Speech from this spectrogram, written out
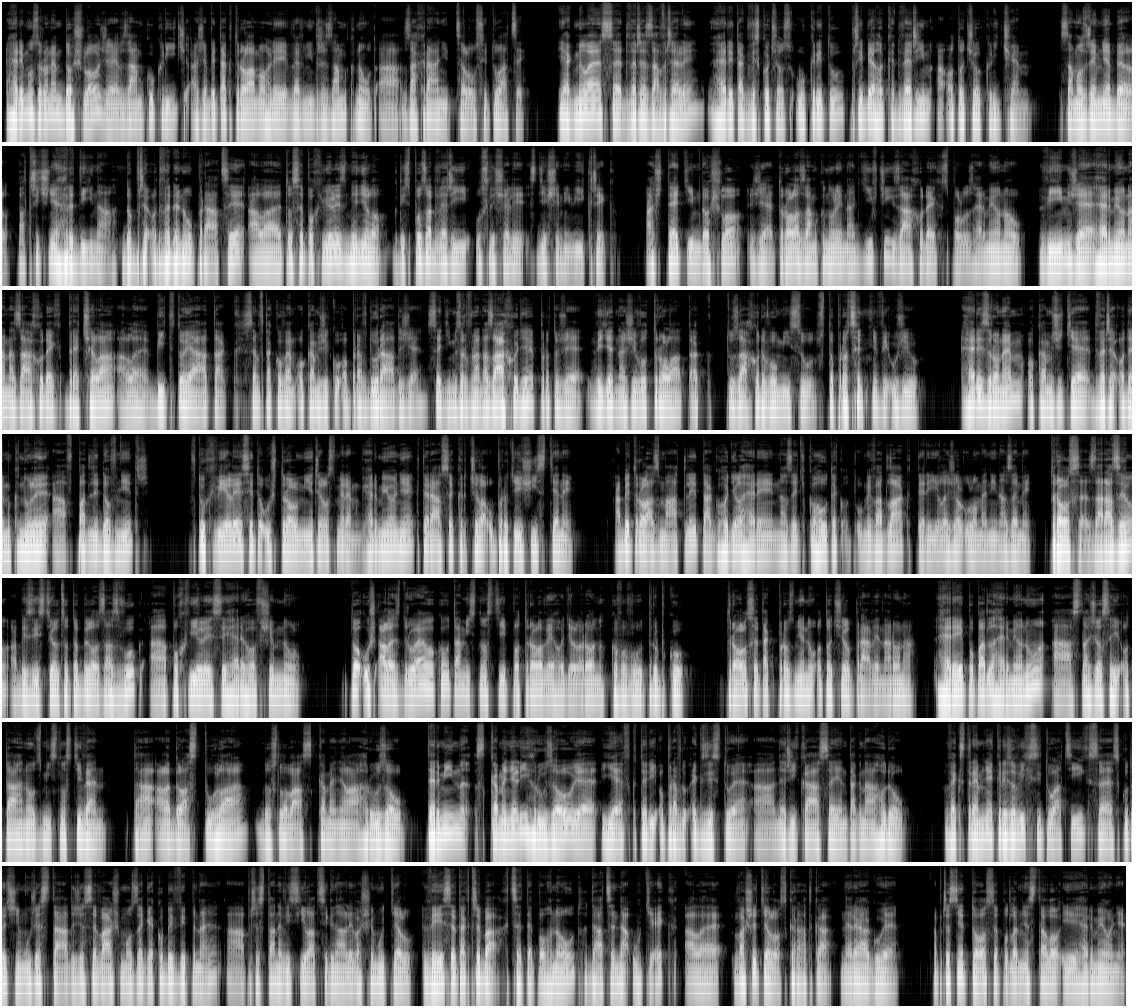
Harrymu s Ronem došlo, že je v zámku klíč a že by tak trola mohli vevnitř zamknout a zachránit celou situaci. Jakmile se dveře zavřely, Harry tak vyskočil z úkrytu, přiběhl ke dveřím a otočil klíčem. Samozřejmě byl patřičně hrdý na dobře odvedenou práci, ale to se po chvíli změnilo, když spoza dveří uslyšeli zděšený výkřik. Až teď jim došlo, že trola zamknuli na dívčích záchodech spolu s Hermionou. Vím, že Hermiona na záchodech brečela, ale být to já, tak jsem v takovém okamžiku opravdu rád, že sedím zrovna na záchodě, protože vidět na život trola, tak tu záchodovou mísu stoprocentně využiju. Harry s Ronem okamžitě dveře odemknuli a vpadli dovnitř. V tu chvíli si to už troll mířil směrem k Hermioně, která se krčila u protější stěny. Aby trola zmátli, tak hodil Harry na zeď kohoutek od umyvadla, který ležel ulomený na zemi. Troll se zarazil, aby zjistil, co to bylo za zvuk a po chvíli si Harry ho všimnul. To už ale z druhého kouta místnosti po trollovi hodil Ron kovovou trubku. Troll se tak pro změnu otočil právě na Rona. Harry popadl Hermionu a snažil se ji odtáhnout z místnosti ven. Ta ale byla stuhlá, doslova skamenělá hrůzou. Termín skamenělý hrůzou je jev, který opravdu existuje a neříká se jen tak náhodou. V extrémně krizových situacích se skutečně může stát, že se váš mozek jakoby vypne a přestane vysílat signály vašemu tělu. Vy se tak třeba chcete pohnout, dát se na útěk, ale vaše tělo zkrátka nereaguje. A přesně to se podle mě stalo i Hermioně.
